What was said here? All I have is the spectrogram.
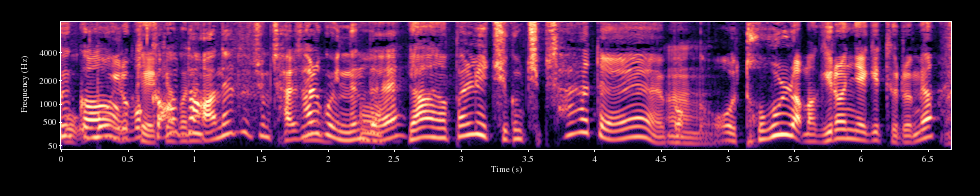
그러니까 뭐, 뭐 이렇게 뭐, 얘기하거나 안 해도 지금 잘 살고 어, 있는데. 어, 야, 너 빨리 지금 집 사야 돼. 뭐, 어. 어, 더 올라 막 이런 얘기 들으면 네.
